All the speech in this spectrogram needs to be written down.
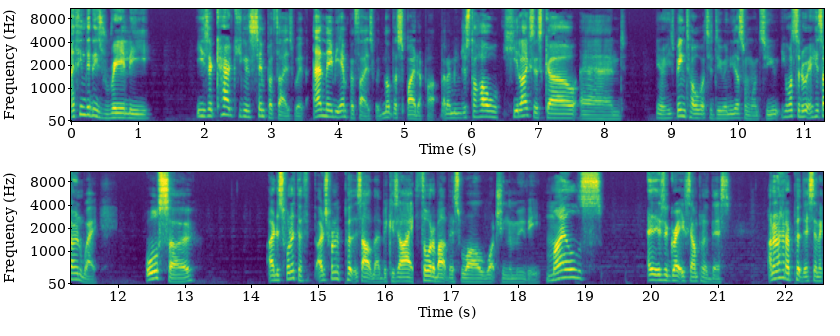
I think that he's really he's a character you can sympathize with and maybe empathize with, not the spider part, but I mean just the whole he likes this girl and you know, he's being told what to do and he doesn't want to. He wants to do it his own way. Also, I just wanted to I just wanted to put this out there because I thought about this while watching the movie. Miles is a great example of this. I don't know how to put this in a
